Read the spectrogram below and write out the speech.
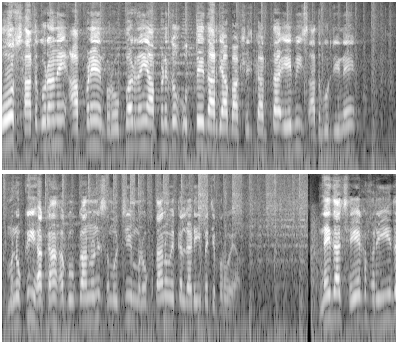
ਉਹ ਸਤਿਗੁਰਾਂ ਨੇ ਆਪਣੇ ਬਰੋਬਰ ਨਹੀਂ, ਆਪਣੇ ਤੋਂ ਉੱਤੇ ਦਰਜਾ ਬਖਸ਼ਿਸ਼ ਕਰਤਾ। ਇਹ ਵੀ ਸਤਿਗੁਰ ਜੀ ਨੇ ਮਨੁੱਖੀ ਹੱਕਾਂ, ਹਕੂਕਾਂ ਨੂੰ ਨਹੀਂ ਸਮੁੱਚੀ, ਮਨੁੱਖਤਾ ਨੂੰ ਇੱਕ ਲੜੀ ਵਿੱਚ ਪਰੋਇਆ। ਨਹੀਂ ਤਾਂ ਸ਼ੇਖ ਫਰੀਦ,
